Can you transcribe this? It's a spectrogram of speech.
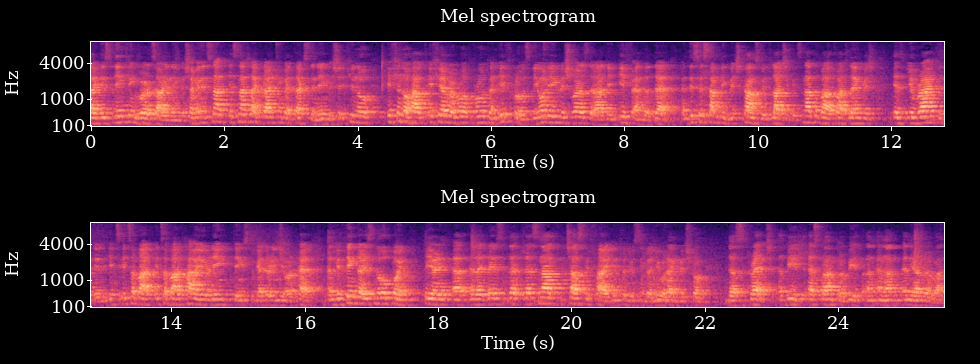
like these linking words are in English. I mean, it's not, it's not like writing a text in English. If you know, if you know how, if you ever wrote, wrote an if clause, the only English words there are the if and the then. And this is something which comes with logic. It's not about what language is you write it in. It's, it's, about, it's about how you link things together in your head. And we think there is no point here, uh, that, that that's not justified introducing a new language from the scratch, uh, be it Esperanto, be it and, and, any other one.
